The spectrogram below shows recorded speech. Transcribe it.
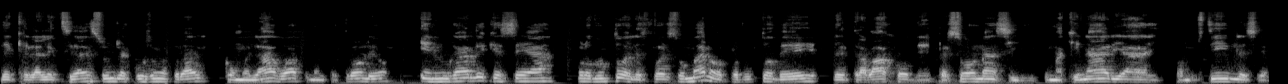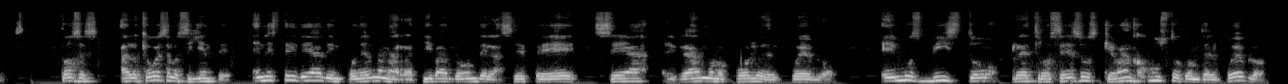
de que la electricidad es un recurso natural como el agua, como el petróleo, en lugar de que sea producto del esfuerzo humano, producto de, del trabajo de personas y, maquinaria y combustibles y demás. Entonces, a lo que voy es a lo siguiente, en esta idea de imponer una narrativa donde la CFE sea el gran monopolio del pueblo, hemos visto retrocesos que van justo contra el pueblo.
